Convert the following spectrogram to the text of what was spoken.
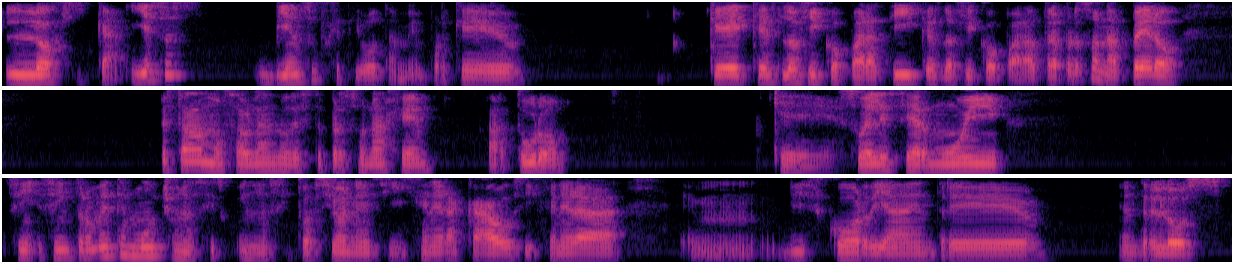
lógica. Y eso es bien subjetivo también, porque qué, es lógico para ti, qué es lógico para otra persona. Pero estábamos hablando de este personaje, Arturo, que suele ser muy... Se, se intromete mucho en las, en las, situaciones y genera caos y genera em, discordia entre, entre los,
